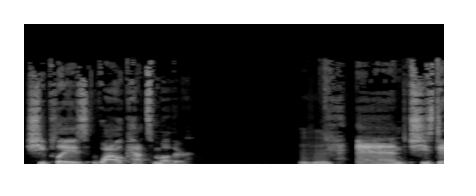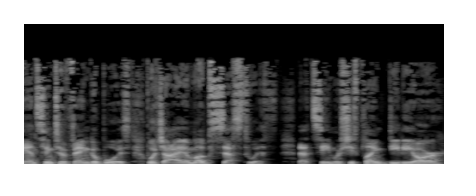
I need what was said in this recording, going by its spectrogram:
She plays Wildcat's mother. hmm And she's dancing to Vengaboys, which I am obsessed with. That scene where she's playing DDR.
